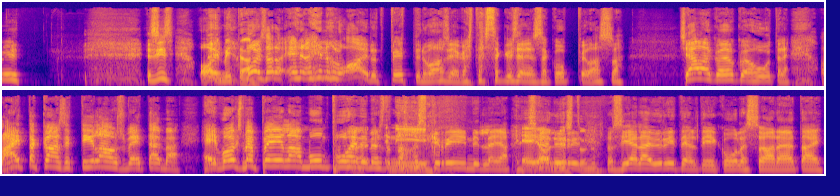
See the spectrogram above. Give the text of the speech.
vittu. Ja siis, oi, voi sanoa, en, en ollut ainut pettynyt asiakas tässä kyseisessä kuppilassa. Siellä alkoi joku jo huutele, laittakaa se tilaus vetämään. Hei, voiko mä peilaa mun puhelimesta tuohon niin. screenille? Ja Ei siellä onnistunut. no siellä yriteltiin kuule saada jotain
